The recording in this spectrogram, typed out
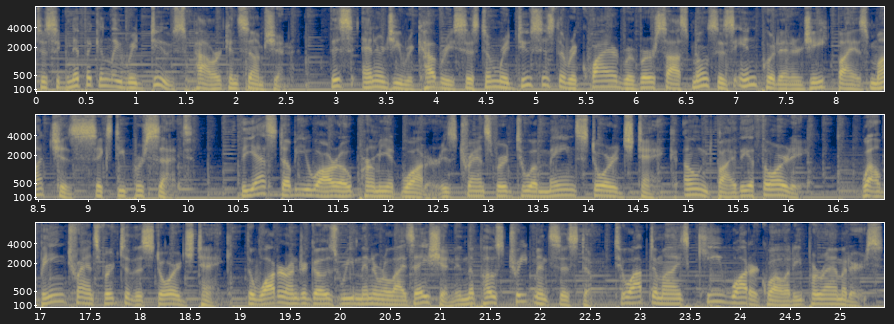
to significantly reduce power consumption. This energy recovery system reduces the required reverse osmosis input energy by as much as 60%. The SWRO permeate water is transferred to a main storage tank owned by the authority. While being transferred to the storage tank, the water undergoes remineralization in the post-treatment system to optimize key water quality parameters.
